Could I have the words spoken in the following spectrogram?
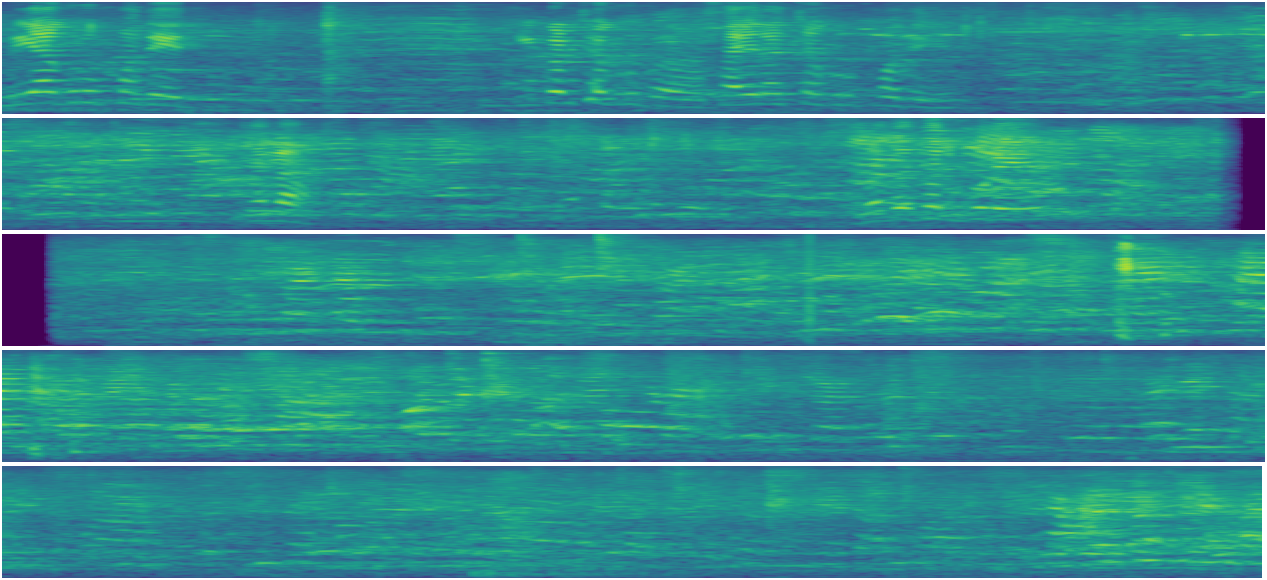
मी या ग्रुपमध्ये येतो इकडच्या ग्रुप साईराजच्या ग्रुपमध्ये. चला बघा तर पुढे वा वा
